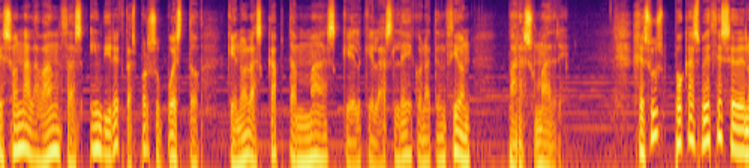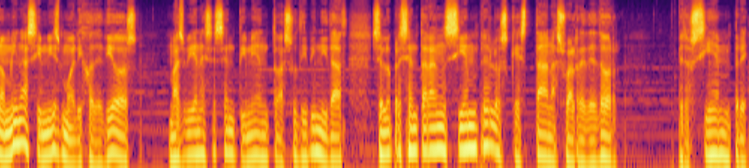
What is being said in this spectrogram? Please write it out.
que son alabanzas indirectas, por supuesto, que no las capta más que el que las lee con atención para su madre. Jesús pocas veces se denomina a sí mismo el Hijo de Dios, más bien ese sentimiento a su divinidad se lo presentarán siempre los que están a su alrededor, pero siempre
